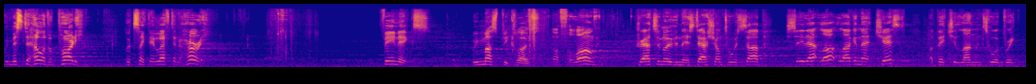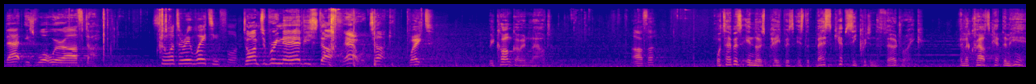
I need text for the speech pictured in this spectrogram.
We missed a hell of a party. Looks like they left in a hurry. Phoenix, we must be close. Not for long. Krauts are moving their stash onto a sub. See that lot lugging that chest? I bet you London to a brick that is what we're after. So what are we waiting for? Time to bring the heavy stuff. Now we're talking. Wait. We can't go in loud. Arthur? Whatever's in those papers is the best kept secret in the Third Reich. And the Krauts kept them here,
